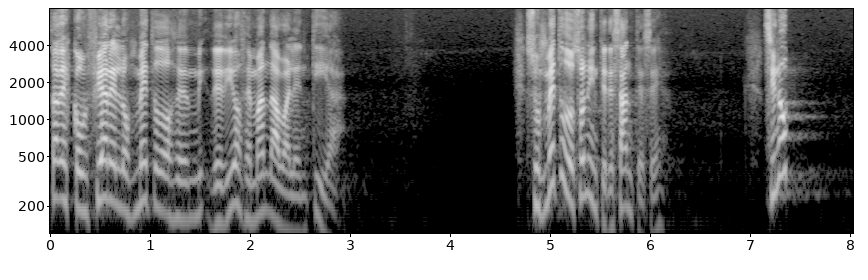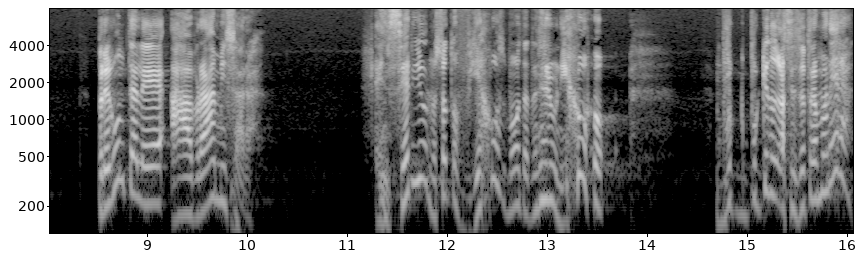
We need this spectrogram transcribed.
¿Sabes? Confiar en los métodos de Dios demanda valentía. Sus métodos son interesantes, ¿eh? Si no, pregúntale a Abraham y Sara. ¿En serio nosotros viejos vamos a tener un hijo? ¿Por qué no lo haces de otra manera?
